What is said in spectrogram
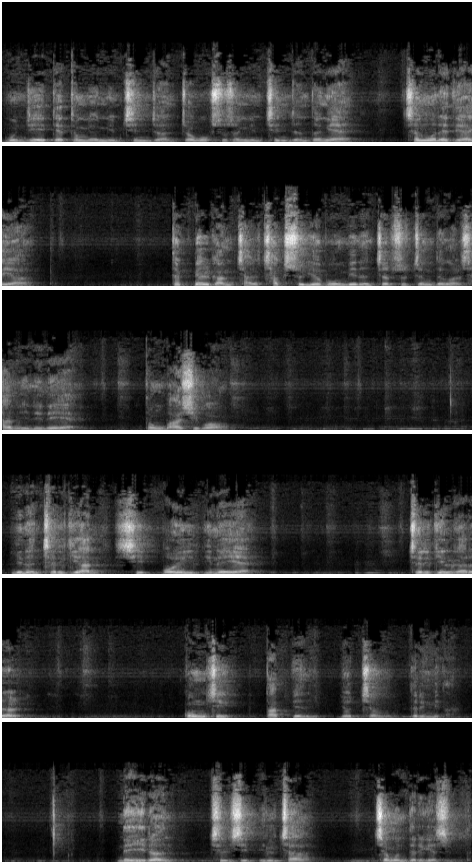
문재인 대통령님 친전, 조국 수석님 친전 등의 청원에 대하여 특별감찰 착수 여부 민원 접수증 등을 3일 이내에 통보하시고 민원 처리기한 15일 이내에 처리 결과를 공식 답변 요청드립니다. 내일은 71차 청원 드리겠습니다.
